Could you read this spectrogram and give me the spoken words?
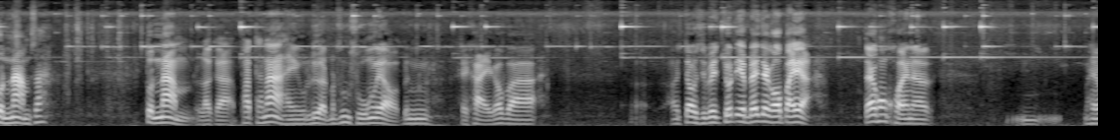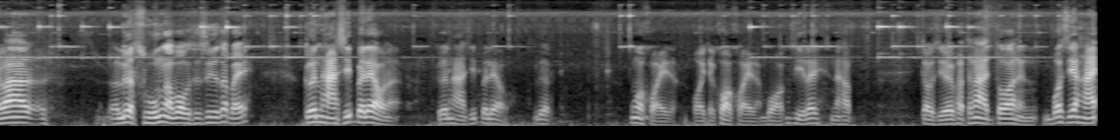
ต้นน้ำซะต้นน้ำแล้วก็พัฒนาให้เลือดมันสูงๆแล้ว เป็นไข่ๆก็ว่าเอ่อเจ้าสิไปจดเอฟได้จะเอาไปอะ แต่ของข่อยน่ะให้ว่าเลือดสูงอะบอกซื้อๆซะไป เกินหาสิบไปแล้วนะเกินหาสิบไปแล้ว เลือดงัวข่อยน่ออกจากข้อข่อยนะบอกทั้งสีเลยนะครับ เจ้าสีไปพัฒนาตัวเนี่ยบ่เสียหาย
